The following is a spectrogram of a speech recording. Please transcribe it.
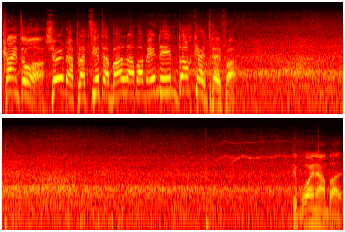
kein Tor. Schöner, platzierter Ball, aber am Ende eben doch kein Treffer. De Bruyne am Ball.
